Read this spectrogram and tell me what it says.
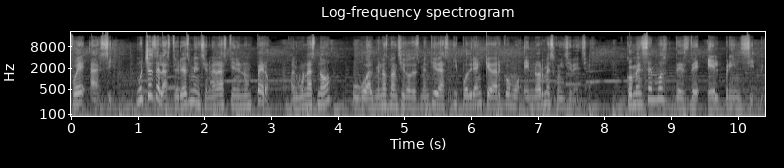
fue así. Muchas de las teorías mencionadas tienen un pero, algunas no, o al menos no han sido desmentidas y podrían quedar como enormes coincidencias. Comencemos desde el principio.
